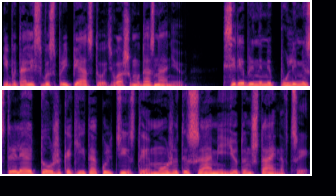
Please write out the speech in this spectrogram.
и пытались воспрепятствовать вашему дознанию — Серебряными пулями стреляют тоже какие-то оккультисты, может и сами ютенштайновцы,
